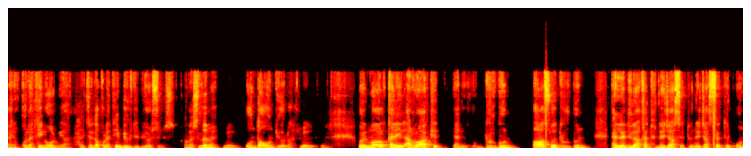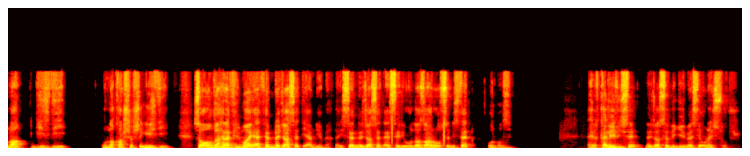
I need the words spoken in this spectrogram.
yani kulatin olmayan. Hadislerde kulatin büyüktür biliyorsunuz. Anlaşıldı mı? Belli. Onda on diyorlar. Seyyid. Vel ma'ul kalil el-rakid yani durgun, az ve durgun. Ellezî laqathu necasetu necasetin ona gizli. Onunla karşılaştı gizli. Savan zahre fil ma'i eserun necaseti em lem yazar. İster necaset eseri orada zahir olsun ister olmasın. El kalil ise necasetle girmesi o necis olur.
